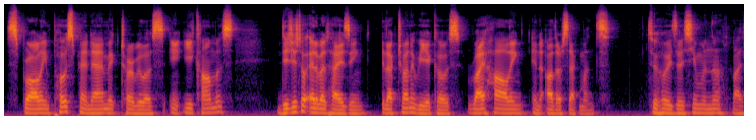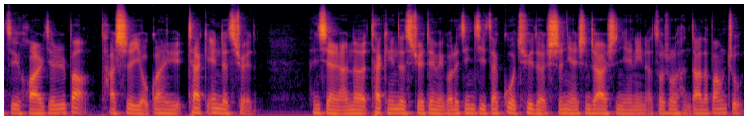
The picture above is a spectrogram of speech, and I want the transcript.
sprawling post-pandemic turbulence in e-commerce, digital advertising, electronic vehicles, ride-hailing, and other segments. 最后一则新闻呢，来自于《华尔街日报》，它是有关于 tech industry 的。很显然呢，tech industry 对美国的经济在过去的十年甚至二十年里呢，做出了很大的帮助。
